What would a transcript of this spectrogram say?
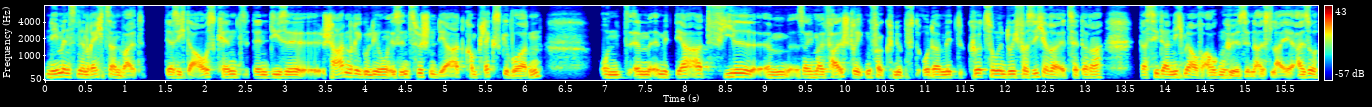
nehmen es einen Rechtsanwalt der sich da auskennt, denn diese Schadenregulierung ist inzwischen derart komplex geworden und ähm, mit derart viel, ähm, sag ich mal, Fallstricken verknüpft oder mit Kürzungen durch Versicherer etc., dass sie dann nicht mehr auf Augenhöhe sind als Laie. Also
